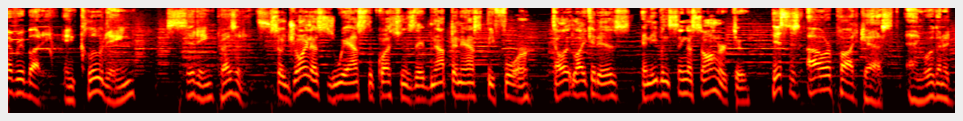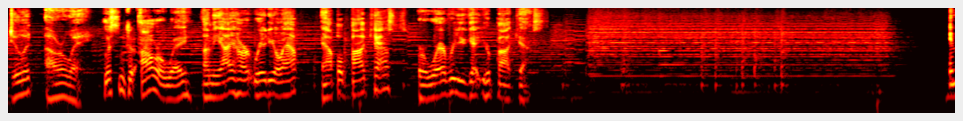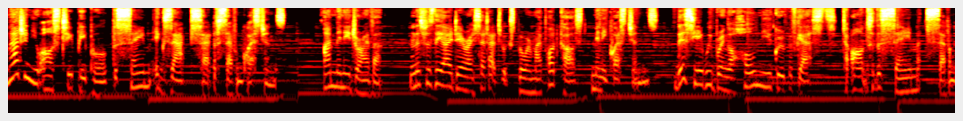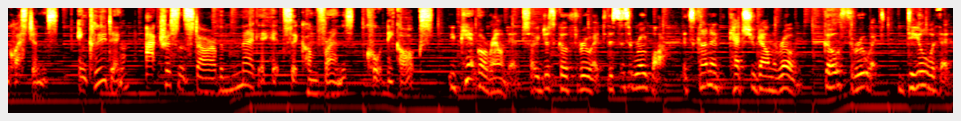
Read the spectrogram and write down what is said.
everybody, including sitting presidents. So join us as we ask the questions they've not been asked before, tell it like it is, and even sing a song or two. This is our podcast, and we're going to do it our way. Listen to Our Way on the iHeartRadio app, Apple Podcasts, or wherever you get your podcasts. Imagine you ask two people the same exact set of seven questions. I'm Minnie Driver, and this was the idea I set out to explore in my podcast, Minnie Questions. This year, we bring a whole new group of guests to answer the same seven questions, including actress and star of the mega hit sitcom Friends, Courteney Cox. You can't go around it, so you just go through it. This is a roadblock. It's going to catch you down the road. Go through it, deal with it.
